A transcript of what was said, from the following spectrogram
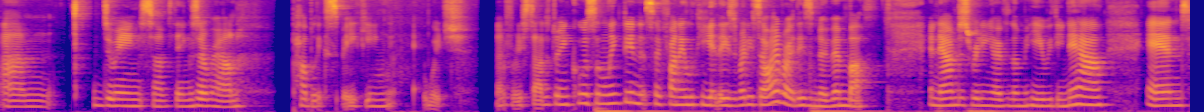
um, doing some things around public speaking, which I've already started doing course on LinkedIn. It's so funny looking at these already. So I wrote these in November, and now I'm just reading over them here with you now, and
